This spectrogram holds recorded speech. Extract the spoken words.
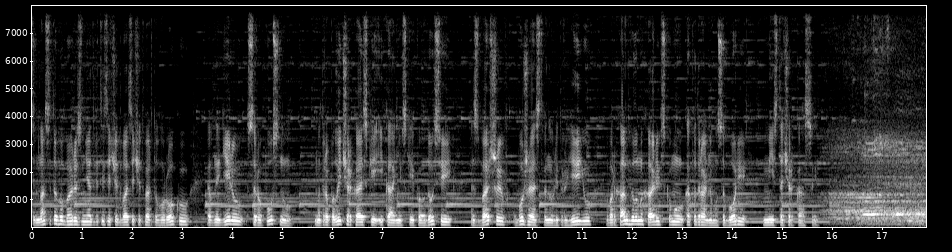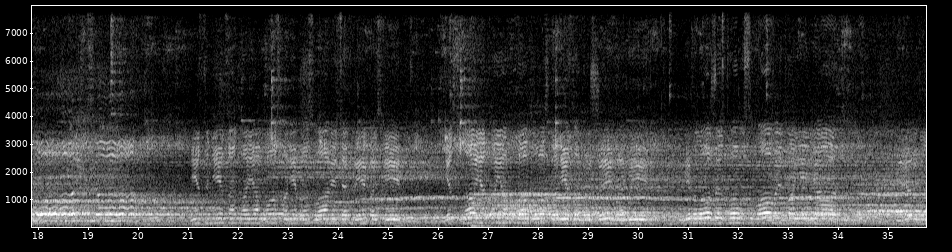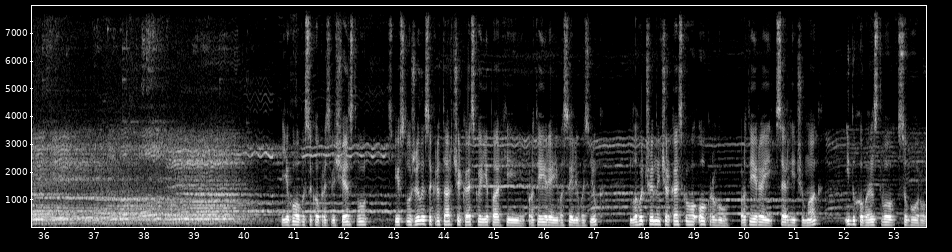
17 березня 2024 року в неділю Сиропусну митрополит Черкаський і Канівський Феодосій звершив божественну літургію в Архангело-Михайлівському кафедральному соборі міста Черкаси. Господи, прославися крепости. Ясная Твоя Його високопресвященству співслужили секретар Черкаської єпархії протеєрей Василій Вознюк, благочинний Черкаського округу протеєрей Сергій Чумак і духовенство собору.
